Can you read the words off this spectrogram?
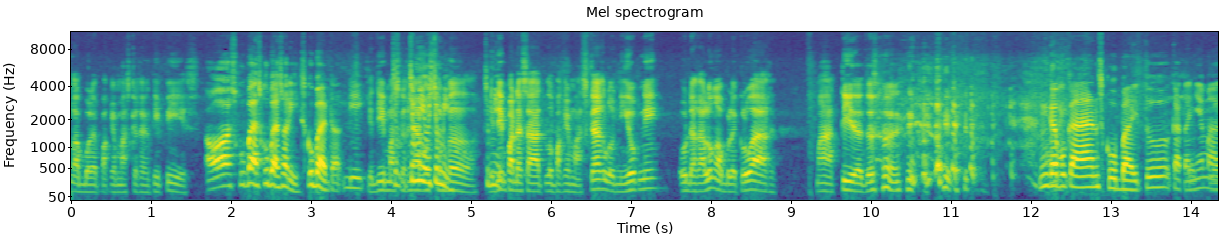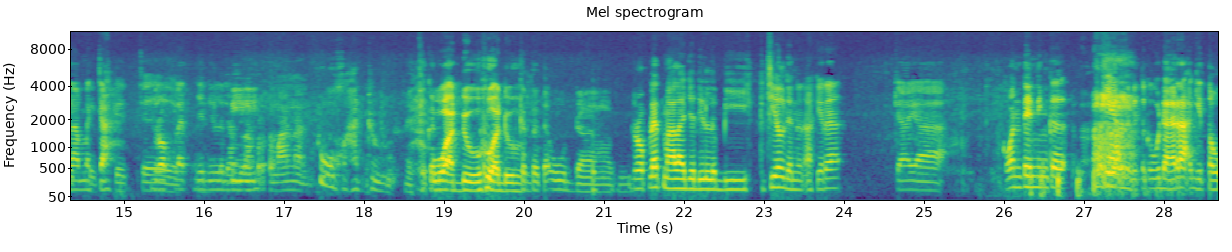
nggak boleh pakai masker yang tipis. oh scuba scuba sorry scuba di Jadi maskernya cemiu, harus cemiu. tebel. Cemiu. Jadi pada saat lu pakai masker, lu niup nih, udah lu nggak boleh keluar. Mati dah tuh. Enggak bukan scuba itu katanya malah mecah Kecil. droplet jadi lebih pertemanan. waduh Itu kan waduh, waduh. kentutnya udang. droplet malah jadi lebih kecil dan akhirnya kayak containing ke air gitu ke udara gitu.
